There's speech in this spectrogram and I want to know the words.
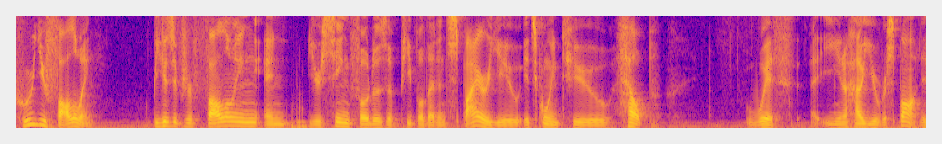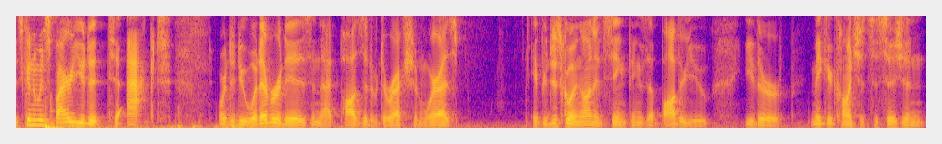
who are you following? Because if you're following and you're seeing photos of people that inspire you, it's going to help with you know how you respond. It's going to inspire you to, to act or to do whatever it is in that positive direction. Whereas if you're just going on and seeing things that bother you, either make a conscious decision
